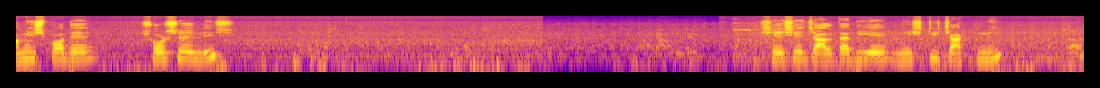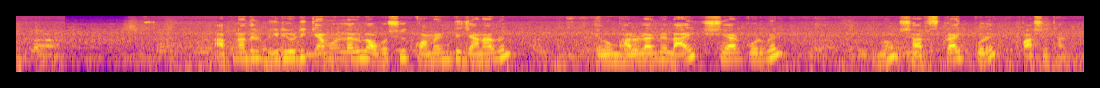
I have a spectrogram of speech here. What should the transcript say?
আমিষ পদে সর্ষে ইলিশ, শেষে চালতা দিয়ে মিষ্টি চাটনি। আপনাদের ভিডিওটি কেমন লাগল অবশ্যই কমেন্টে জানাবেন এবং ভালো লাগলে লাইক, শেয়ার করবেন এবং সাবস্ক্রাইব করে পাশে থাকবেন।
